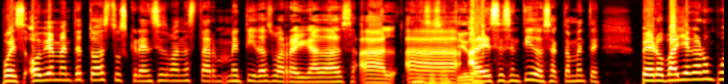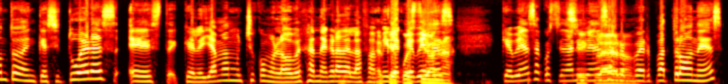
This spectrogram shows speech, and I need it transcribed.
pues obviamente todas tus creencias van a estar metidas o arraigadas al, a, ese a, ese sentido, exactamente. Pero va a llegar un punto en que si tú eres, este, que le llaman mucho como la oveja negra de la familia, familia, que, vienes que vienes a cuestionar y vienes a romper patrones,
